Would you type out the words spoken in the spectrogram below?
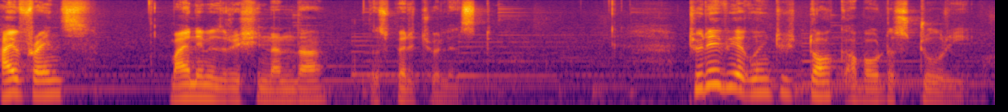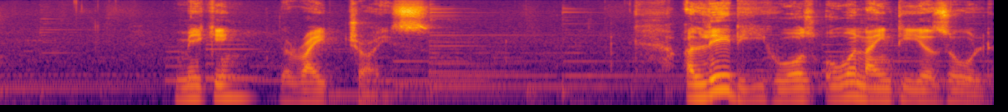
Hi, friends. My name is Rishi Nanda, the spiritualist. Today, we are going to talk about a story making the right choice. A lady who was over 90 years old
